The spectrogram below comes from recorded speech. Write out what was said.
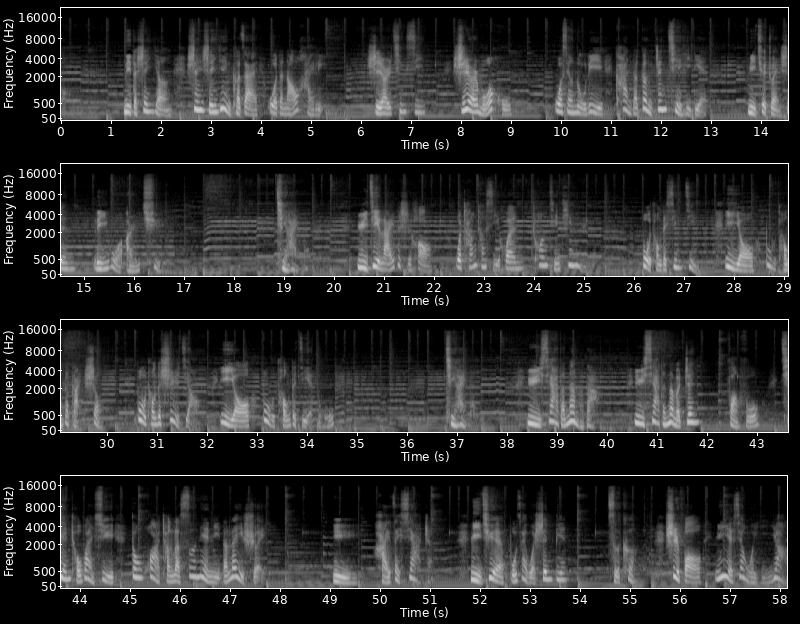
你的身影深深印刻在我的脑海里，时而清晰，时而模糊。我想努力看得更真切一点，你却转身离我而去。亲爱的，雨季来的时候，我常常喜欢窗前听雨。不同的心境，亦有不同的感受。不同的视角，亦有不同的解读。亲爱的，雨下的那么大，雨下的那么真，仿佛千愁万绪都化成了思念你的泪水。雨还在下着，你却不在我身边。此刻，是否你也像我一样？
